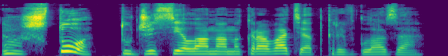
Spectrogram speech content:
«Э, «Что?» — тут же села она на кровати, открыв глаза.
